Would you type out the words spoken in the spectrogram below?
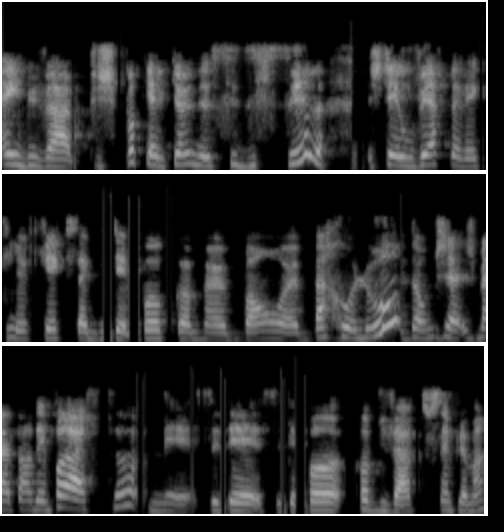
imbuvable. Puis je suis pas quelqu'un de si difficile. J'étais ouverte avec le fait que ça goûtait pas comme un bon euh, Barolo, donc je, je m'attendais pas à ça, mais c'était c'était pas pas buvable tout simplement.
